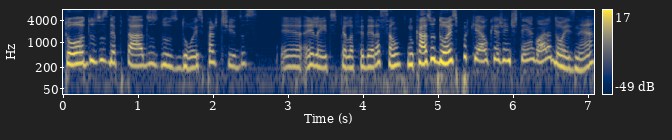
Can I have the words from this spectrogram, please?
todos os deputados dos dois partidos é, eleitos pela federação. No caso, dois, porque é o que a gente tem agora, dois, né?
